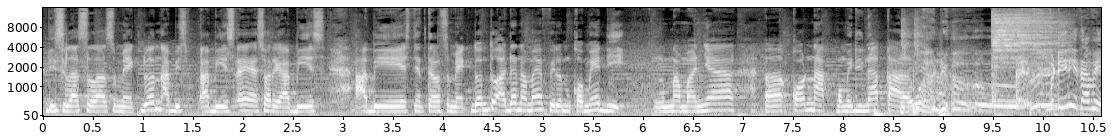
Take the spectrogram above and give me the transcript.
di sela-sela Smackdown, abis abis eh sorry abis abis nyetel Smackdown tuh ada namanya film komedi, namanya eh, Konak komedi nakal. Waduh. Berdiri tapi.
